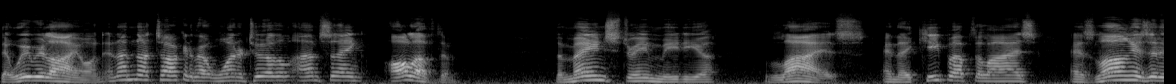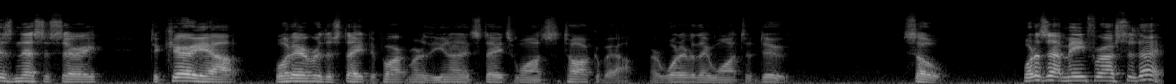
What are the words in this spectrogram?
that we rely on, and I'm not talking about one or two of them, I'm saying all of them. The mainstream media lies, and they keep up the lies as long as it is necessary to carry out whatever the State Department of the United States wants to talk about or whatever they want to do. So, what does that mean for us today?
